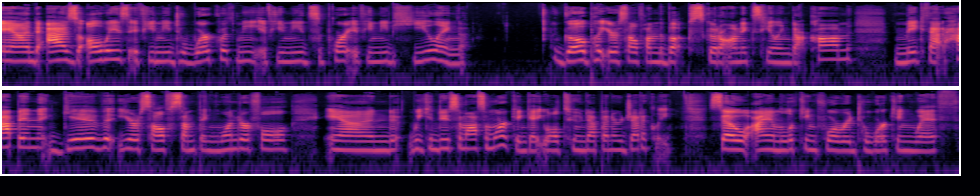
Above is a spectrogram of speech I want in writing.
And as always, if you need to work with me, if you need support, if you need healing, go put yourself on the books. Go to onyxhealing.com, make that happen, give yourself something wonderful, and we can do some awesome work and get you all tuned up energetically. So I am looking forward to working with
